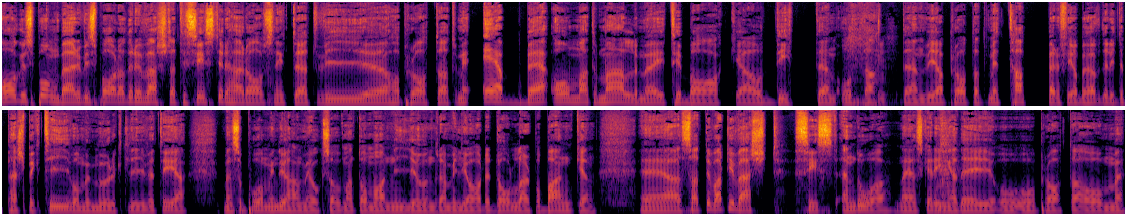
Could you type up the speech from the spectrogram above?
August Spångberg, vi sparade det värsta till sist i det här avsnittet. Vi eh, har pratat med Ebbe om att Malmö är tillbaka och ditten och datten. Vi har pratat med Tapper, för jag behövde lite perspektiv om hur mörkt livet är. Men så påminde han mig också om att de har 900 miljarder dollar på banken. Eh, så att det vart ju värst sist ändå, när jag ska ringa dig och, och prata om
